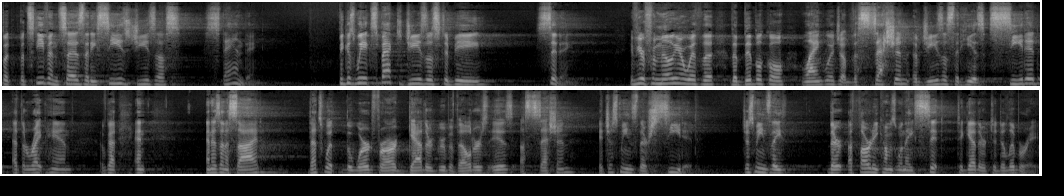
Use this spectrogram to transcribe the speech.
but but stephen says that he sees jesus standing because we expect Jesus to be sitting. If you're familiar with the, the biblical language of the session of Jesus, that he is seated at the right hand of God. And, and as an aside, that's what the word for our gathered group of elders is a session. It just means they're seated. It just means they, their authority comes when they sit together to deliberate.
